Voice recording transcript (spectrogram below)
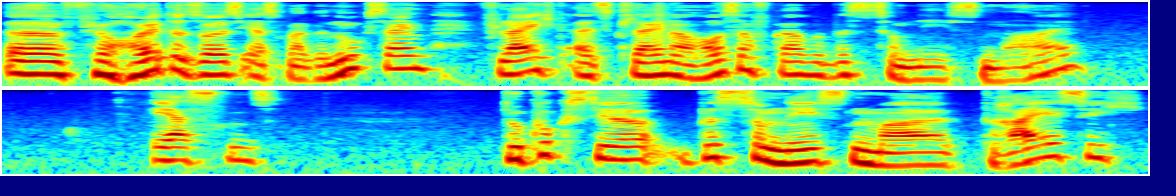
äh, für heute soll es erstmal genug sein. Vielleicht als kleine Hausaufgabe bis zum nächsten Mal. Erstens, du guckst dir bis zum nächsten Mal 30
